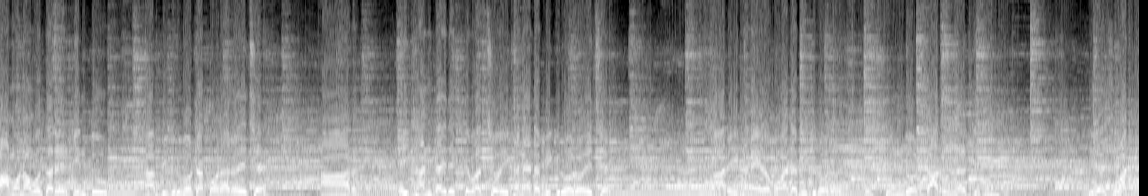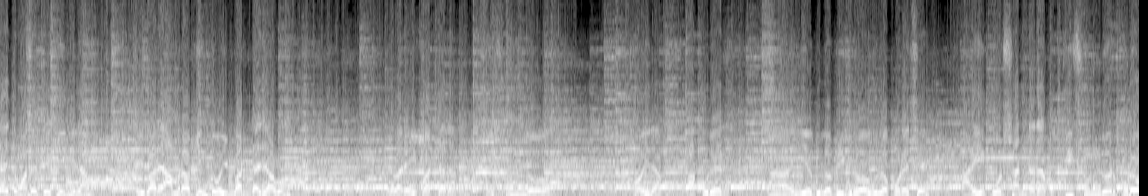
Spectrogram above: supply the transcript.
বামন অবতারের কিন্তু বিগ্রহটা করা রয়েছে। আর এইখানটায় দেখতে পাচ্ছ, এখানে একটা বিগ্রহ রয়েছে। আর এখানে এরকম একটা বিগ্রহ রয়েছে। খুব সুন্দর, দারুণ লাগছে কিন্তু। ঠিক আছে? পাটটায় তোমাদের দেখিয়ে দিলাম। এবারে আমরা কিন্তু ওই পাটটায় যাব। এবার এই পাটটা দেখো, কি সুন্দর। ওই দেখো, ঠাকুরের ইয়েগুলো, বিগ্রহগুলো করেছে আর এই পোর্শনটা দেখো, কি সুন্দর পুরো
